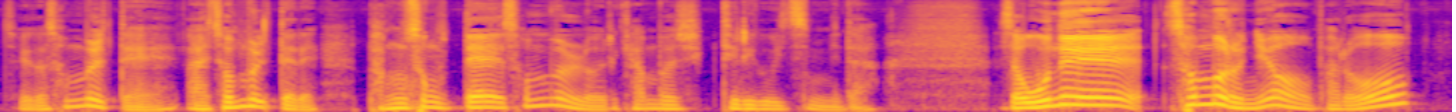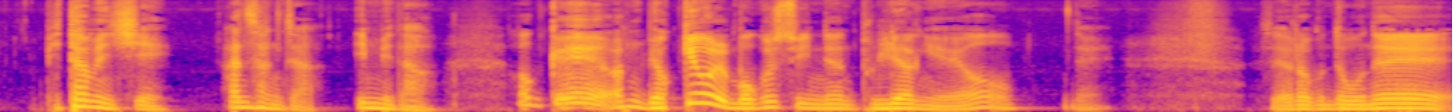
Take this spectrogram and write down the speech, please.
저희가 선물 때, 아 선물 때래 방송 때 선물로 이렇게 한 번씩 드리고 있습니다. 그래서 오늘 선물은요 바로 비타민 C 한 상자입니다. 어, 꽤한 몇 개월 먹을 수 있는 분량이에요. 네. 그래서 여러분들 오늘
